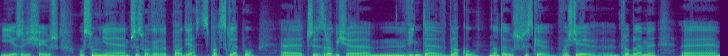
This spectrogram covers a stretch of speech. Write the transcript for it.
I jeżeli się już usunie przysłowiowy podjazd spod sklepu, e, czy zrobi się mm, windę w bloku, no to już wszystkie właściwie problemy e,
